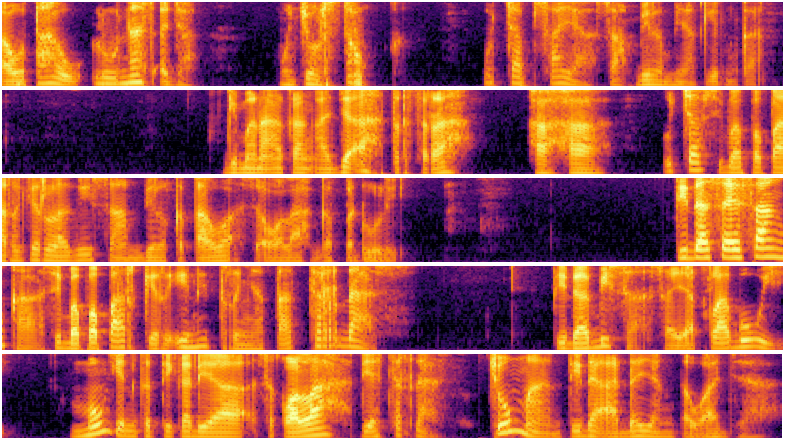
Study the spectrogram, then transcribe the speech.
tahu-tahu lunas aja. Muncul stroke, ucap saya sambil meyakinkan. Gimana Akang aja ah terserah. Haha, ucap si bapak parkir lagi sambil ketawa seolah gak peduli. Tidak saya sangka si bapak parkir ini ternyata cerdas. Tidak bisa saya kelabui Mungkin ketika dia sekolah dia cerdas, cuman tidak ada yang tahu aja.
